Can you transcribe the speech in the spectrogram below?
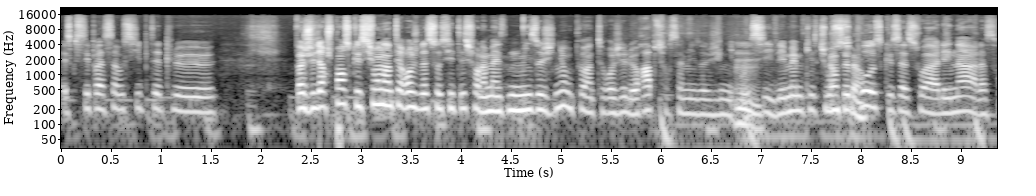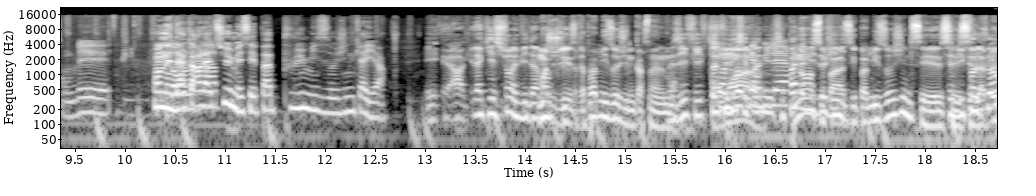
Est-ce que c'est pas ça aussi peut-être le... Enfin, je veux dire, je pense que si on interroge la société sur la misogynie, on peut interroger le rap sur sa misogynie Mm. aussi. Les mêmes questions Bien se sûr. posent, que ça soit à l'ENA, à l'Assemblée. On est d'accord là-dessus, mais c'est pas plus misogyne qu'ailleurs. Et alors, la question évidemment. Moi, je ne dirais pas misogyne personnellement. Vas-y, Fif, c'est pas pas de non, c'est pas, c'est pas misogyne, c'est C'est du de la quoi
